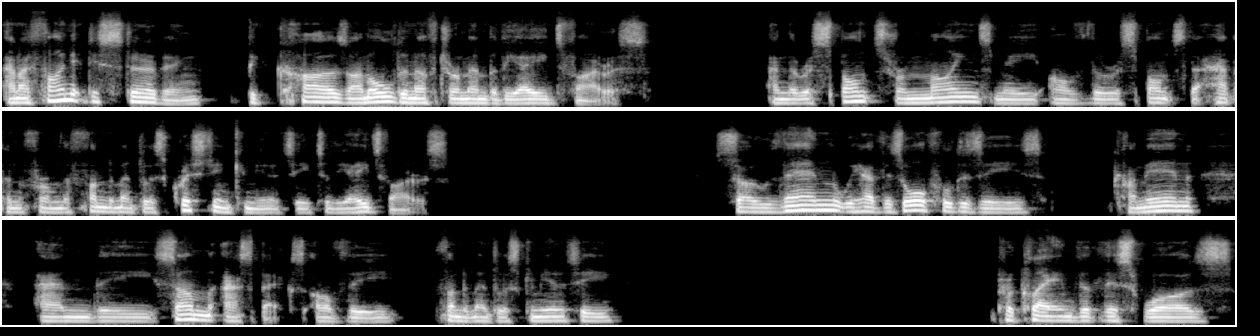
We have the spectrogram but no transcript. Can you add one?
And I find it disturbing because I'm old enough to remember the AIDS virus. And the response reminds me of the response that happened from the fundamentalist Christian community to the AIDS virus. So then we have this awful disease come in, and the some aspects of the fundamentalist community proclaimed that this was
